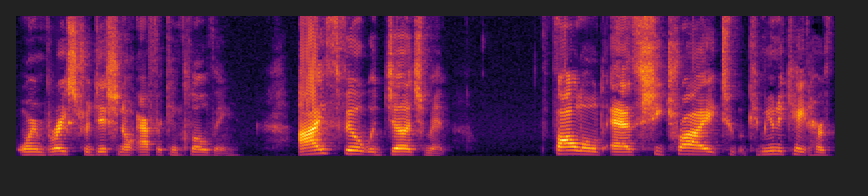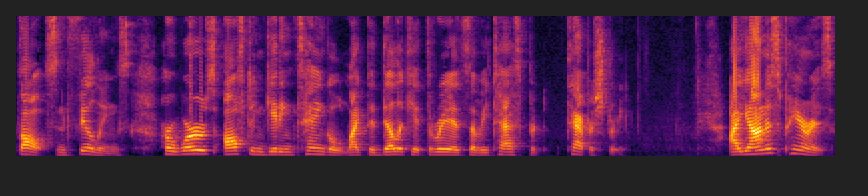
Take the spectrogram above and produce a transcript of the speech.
or embraced traditional African clothing. Eyes filled with judgment followed as she tried to communicate her thoughts and feelings, her words often getting tangled like the delicate threads of a tapestry. Ayanna's parents,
